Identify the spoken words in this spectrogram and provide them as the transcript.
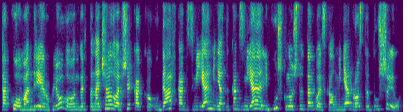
такого Андрея Рублева. Он говорит, поначалу вообще как удав, как змея меня, как змея лягушку, ну что-то такое, сказал, меня просто душил.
